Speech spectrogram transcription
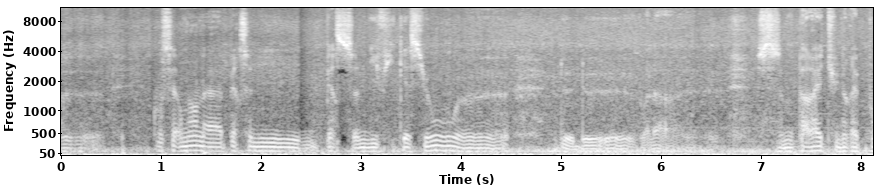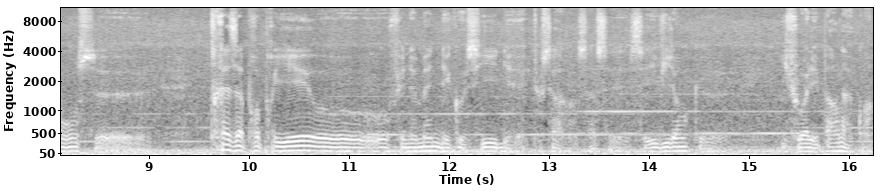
euh, concernant la personni- personnification euh, de, Voilà. Ça me paraît une réponse très appropriée au, phénomène d'écocide et tout ça. Ça, c'est évident qu'il faut aller par là, quoi.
